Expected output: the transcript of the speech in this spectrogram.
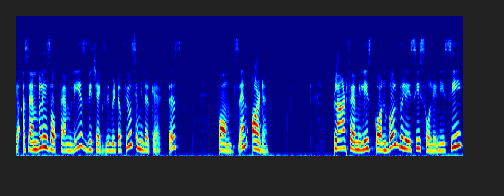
या assemblies of families which exhibit a few similar characters forms an order Plant families Convolvulaceae solanaceae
